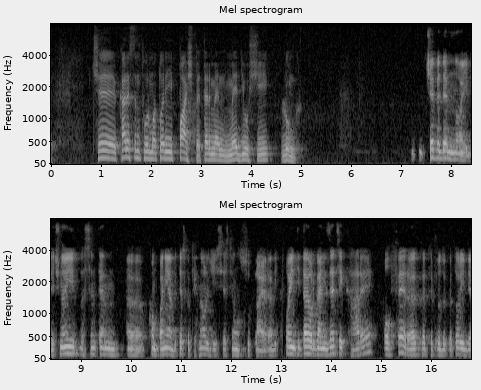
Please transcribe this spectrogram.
2011-2012. Ce, care sunt următorii pași pe termen mediu și lung? Ce vedem noi? Deci noi suntem, uh, compania Vitesco Technologies este un supplier, adică o entitate, o organizație care oferă către producătorii de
